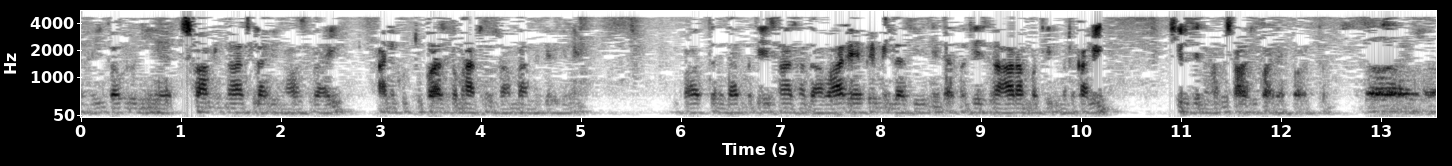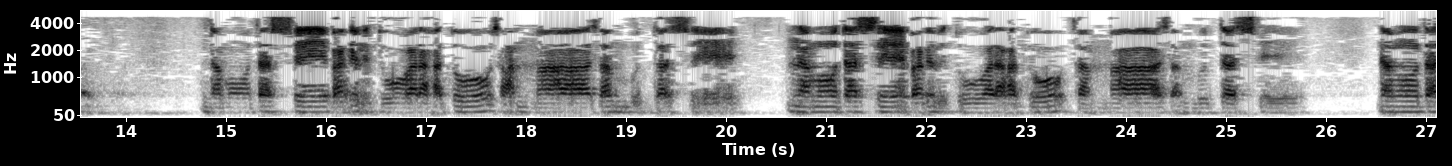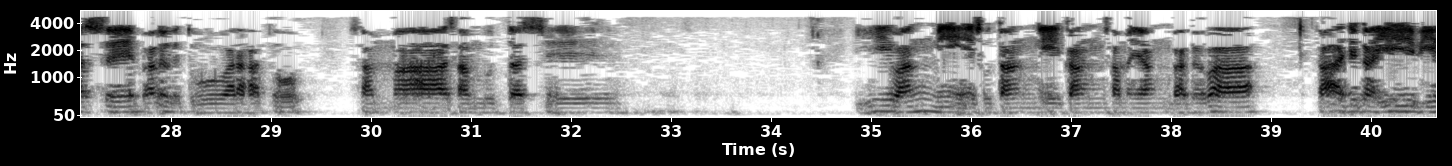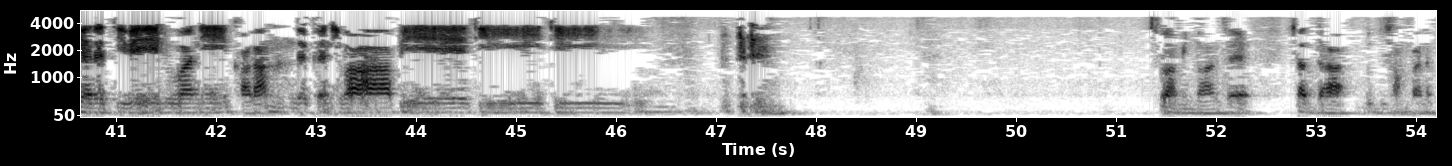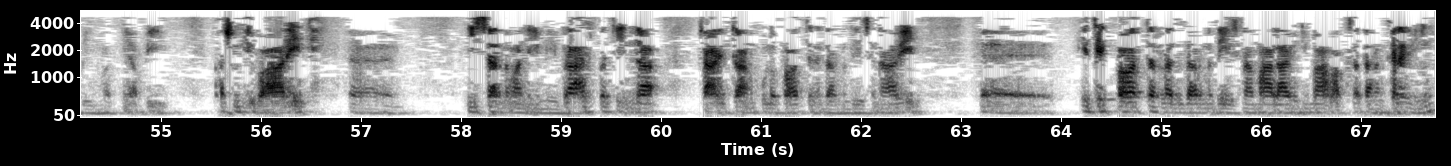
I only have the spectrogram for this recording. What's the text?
ඒ ගෞරවනීය ස්වාමීන් වහන්සේලාගෙන් අවසරයි. අනිකුත් උපාසක මහත්ව සම්බන්ධ කරගෙන පවත්වන ධර්ම දේශනා සඳහා වාරය පෙමිලා තියෙන ධර්ම දේශනා ආරම්භ කිරීමට කලින් සිල් දනහම සාදුකාරය පවත්වමු. නමෝ තස්සේ භගවතු වරහතෝ සම්මා සම්බුද්දස්සේ. නමෝ තස්සේ භගවතු වරහතෝ සම්මා සම්බුද්දස්සේ. නමෝ තස්සේ භගවතු වරහතෝ සම්මා සම්බුද්දස්සේ ඊවං මේ සුතං ඒකං සමයං භගවා රාජගයේ විහෙරති වේලුවනි කලන්දක නිවාපේති තී ස්වාමීන් වහන්සේ ශ්‍රද්ධා බුද්ධ සම්පන්න බිම්මත් අපි පසුගිය වාරේ ඉස්සරවන්නේ මේ බ්‍රහස්පතින්දා චාරිත්‍රානුකූල පවත්වන ධර්ම දේශනාවේ හිතෙක් පවත්වන ලද ධර්ම දේශනා මාලාවේ මාවක් සටහන් කරමින්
